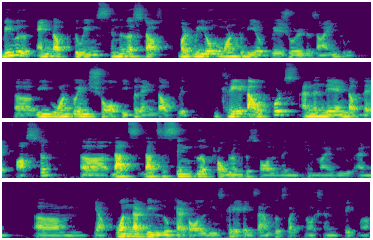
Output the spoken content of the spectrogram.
We will end up doing similar stuff, but we don't want to be a visual design tool. Uh, we want to ensure people end up with great outputs and then they end up there faster uh, that's that's a simpler problem to solve in in my view and um, yeah one that we look at all these great examples like notion figma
